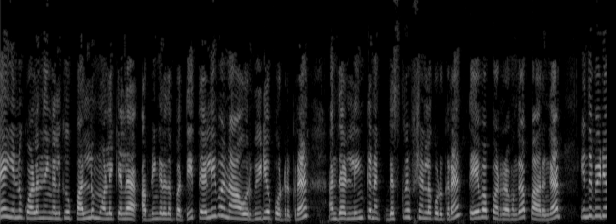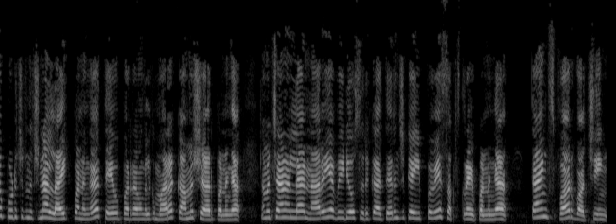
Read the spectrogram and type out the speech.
ஏன் இன்னும் குழந்தைங்களுக்கு பல்லு முளைக்கல? அப்படிங்கிறத பற்றி தெளிவாக நான் ஒரு வீடியோ போட்டிருக்கிறேன். அந்த லிங்க் நான் டிஸ்கிரிப்ஷனில் கொடுக்குறேன். தேவைப்படுறவங்க பாருங்கள் இந்த வீடியோ பிடிச்சிருந்துச்சுன்னா லைக் பண்ணுங்கள் தேவைப்படுறவங்களுக்கு மறக்காமல் ஷேர் பண்ணுங்கள் நம்ம சேனலில் நிறைய வீடியோஸ் இருக்குது தெரிஞ்சுக்க இப்போவே சப்ஸ்கிரைப் பண்ணுங்கள் தேங்க்ஸ் ஃபார் வாட்சிங்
